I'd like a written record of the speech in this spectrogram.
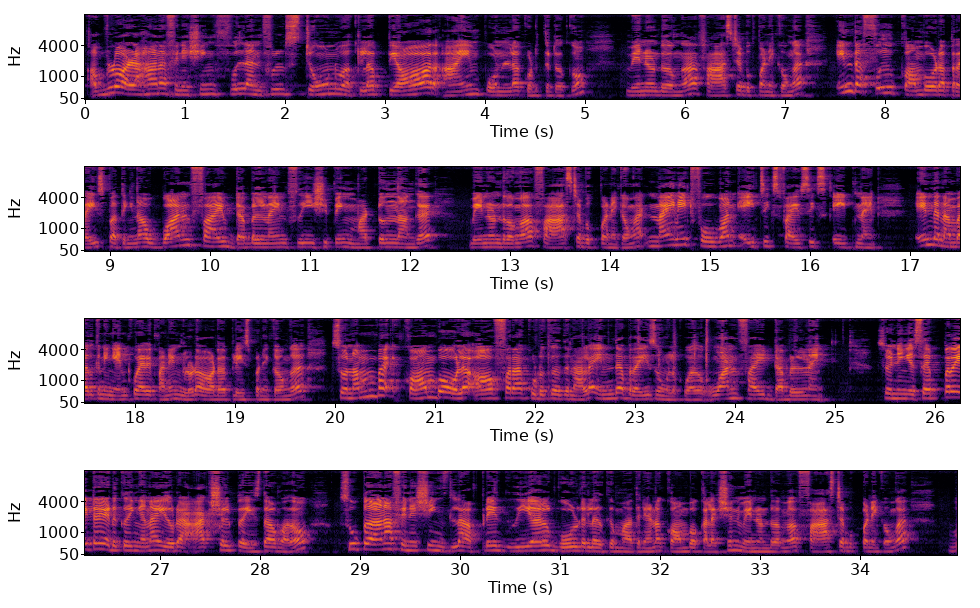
அவ்வளோ அழகான finishing full and full stone ஒர்க்கில் பியோர் ஐம் போனில் கொடுத்துட்ருக்கோம் வேணுன்றவங்க ஃபாஸ்ட்டாக புக் பண்ணிக்கோங்க. இந்த ஃபுல் காம்போட ப்ரைஸ் பார்த்தீங்கன்னா one five double nine free shipping மட்டும்தாங்க. வேணுன்றவங்க ஃபாஸ்ட்டாக புக் பண்ணிக்கோங்க. Nine eight four one eight six five six eight nine இந்த நம்பருக்கு நீங்கள் என்கொயரி பண்ணி உங்களோட ஆர்டர் ப்ளேஸ் பண்ணிக்கோங்க. ஸோ நம்ம காம்போவில் ஆஃபராக கொடுக்கறதுனால இந்த ப்ரைஸ் உங்களுக்கு வரும். One five double nine so நீங்கள் செப்பரேட்டாக எடுக்கிறீங்கன்னா இதோட ஆக்சுவல் ப்ரைஸ் தான் வரும். சூப்பரான ஃபினிஷிங்ஸில் அப்படியே ரியல் கோல்டில் இருக்க மாதிரியான காம்போ கலெக்ஷன் வேணுன்றவங்க ஃபாஸ்ட்டாக புக் பண்ணிக்கோங்க.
